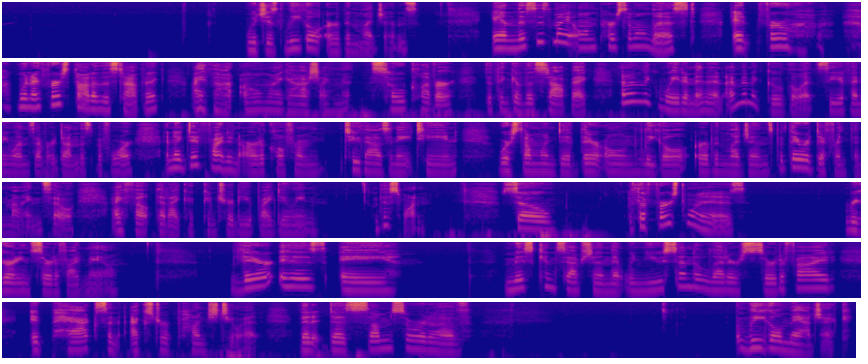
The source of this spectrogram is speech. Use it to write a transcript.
which is legal urban legends. And this is my own personal list. And for when I first thought of this topic, I thought, oh my gosh, I'm so clever to think of this topic. And I'm like, wait a minute, I'm going to Google it, see if anyone's ever done this before. And I did find an article from 2018 where someone did their own legal urban legends, but they were different than mine. So I felt that I could contribute by doing this one. So the first one is regarding certified mail. There is a misconception that when you send a letter certified, it packs an extra punch to it, that it does some sort of legal magic.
